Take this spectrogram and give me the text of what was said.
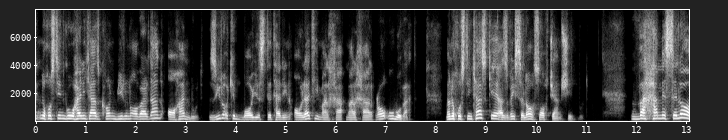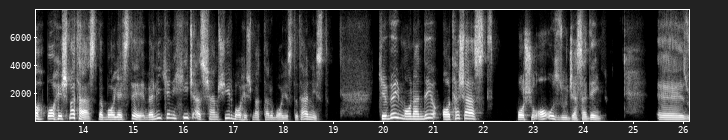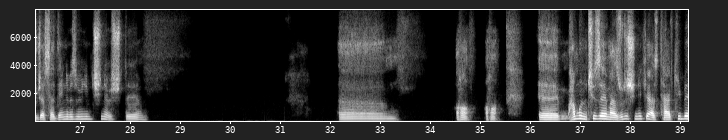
نخستین گوهری که از کان بیرون آوردند آهن بود زیرا که بایسته ترین آلتی ملخلق را او بود. و نخستین کس که از وی سلاح ساخت جمشید بود. و همه سلاح با حشمت است و بایسته ولیکن هیچ از شمشیر با حشمتتر و بایسته تر نیست. که وی ماننده آتش است با شعاع و زو جسدین زو جسدین بذار ببینیم چی نوشته. آها آها. همون چیز منظورش اینه که از ترکیب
